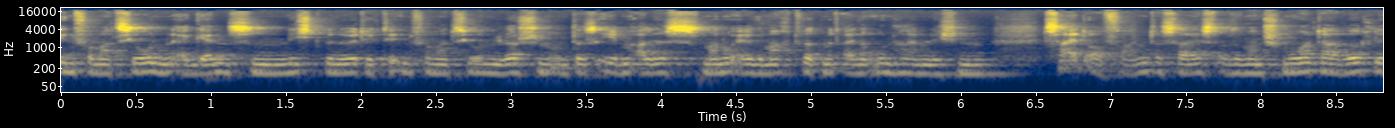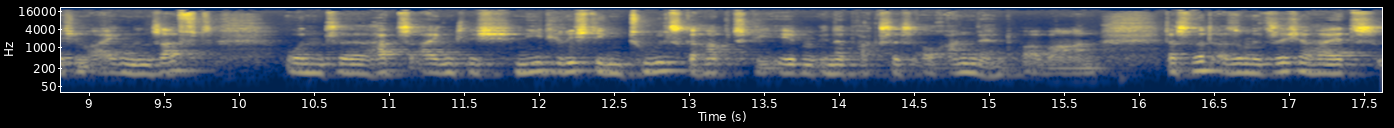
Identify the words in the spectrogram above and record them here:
Informationen ergänzen, nicht benötigte Informationen löschen und das eben alles manuell gemacht wird mit einem unheimlichen Zeitaufwand. Das heißt also, man schmort da wirklich im eigenen Saft und äh, hat eigentlich nie die richtigen Tools gehabt, die eben in der Praxis auch anwendbar waren. Das wird also mit Sicherheit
